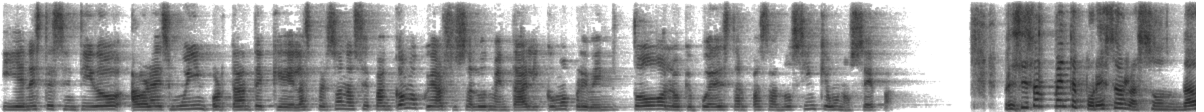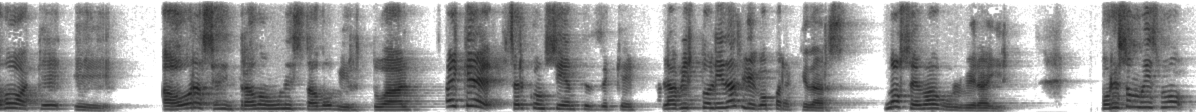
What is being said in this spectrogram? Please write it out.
Y en este sentido, ahora es muy importante que las personas sepan cómo cuidar su salud mental y cómo prevenir todo lo que puede estar pasando sin que uno sepa. Precisamente por esa razón, dado a que eh, ahora se ha entrado a un estado virtual, hay que ser conscientes de que la virtualidad llegó para quedarse, no se va a volver a ir. Por eso mismo,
